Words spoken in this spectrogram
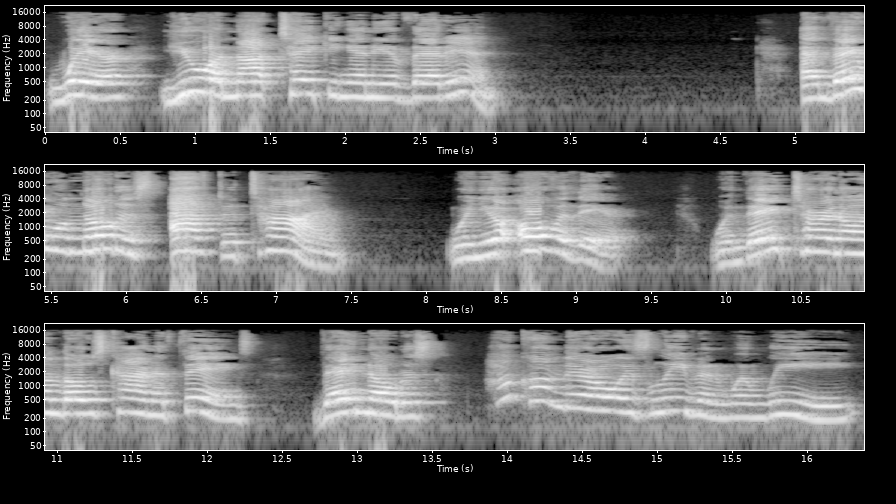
where you are not taking any of that in. And they will notice after time when you're over there, when they turn on those kind of things, they notice, how come they're always leaving when we?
